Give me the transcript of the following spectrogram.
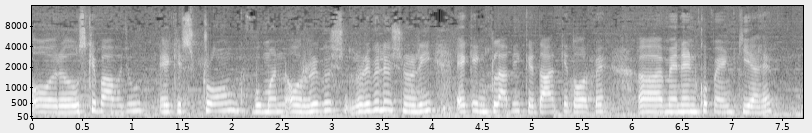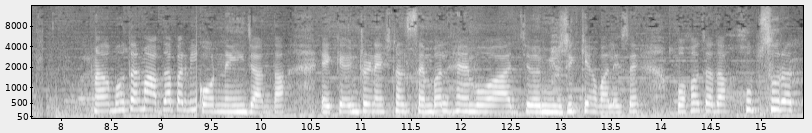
और उसके बावजूद एक स्ट्रॉन्ग वुमन और रिवोल्यूशनरी एक इनकलाबी किरदार के तौर पर मैंने इनको पेंट किया है। मोहतरमा आपदा पर भी कौन नहीं जानता। एक इंटरनेशनल सिंबल हैं, वो आज म्यूज़िक के हवाले से बहुत ज़्यादा खूबसूरत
